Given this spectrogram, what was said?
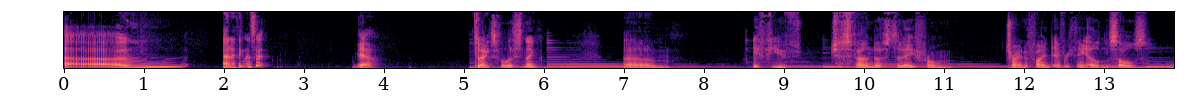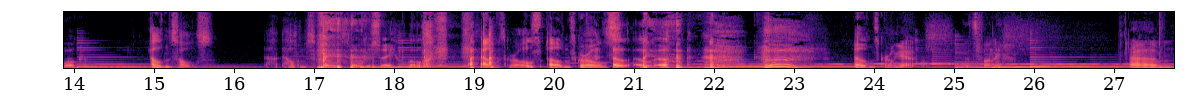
Uh, and I think that's it. Yeah. Thanks for listening. Um, if you've just found us today from trying to find everything Elden Souls, welcome. Elden Souls. Elden Scrolls, I just say. Lol. Elden Scrolls. Elden Scrolls. Oh, oh, oh. Elden Scrolls. Yeah, that's funny. Um,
